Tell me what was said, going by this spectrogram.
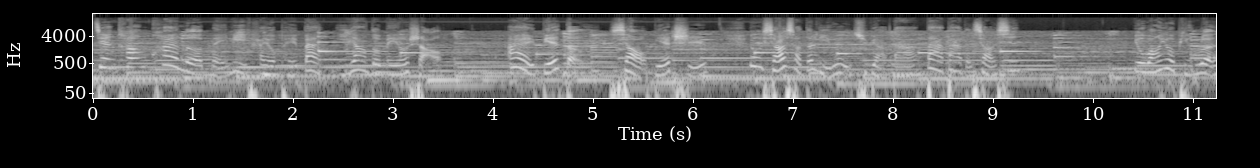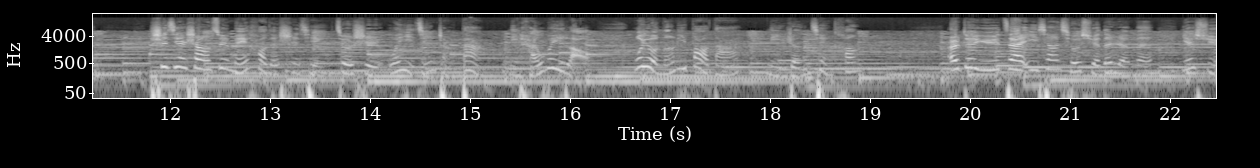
健康、快乐、美丽，还有陪伴，一样都没有少。爱别等，笑别迟，用小小的礼物去表达大大的孝心。有网友评论：世界上最美好的事情就是我已经长大，你还未老。我有能力报答，你仍健康。而对于在异乡求学的人们，也许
